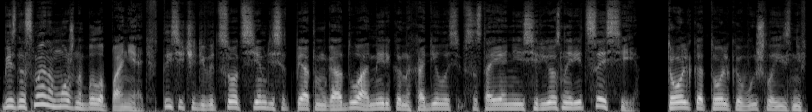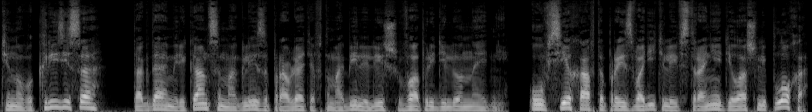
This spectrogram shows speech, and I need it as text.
Бизнесмена можно было понять. В 1975 году Америка находилась в состоянии серьезной рецессии, только-только вышла из нефтяного кризиса, тогда американцы могли заправлять автомобили лишь в определенные дни. У всех автопроизводителей в стране дела шли плохо.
